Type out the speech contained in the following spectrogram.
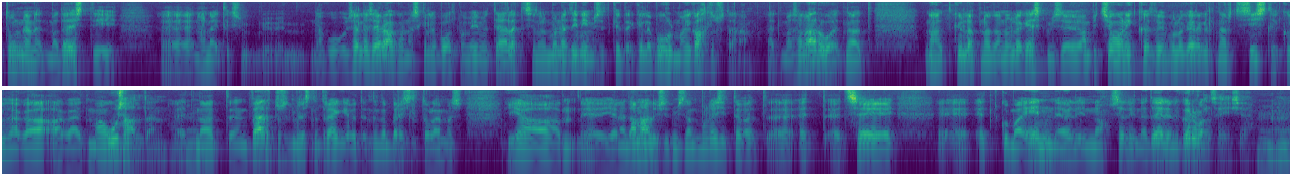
tunnen, et ma tõesti äh, noh, näiteks nagu selles erakonnas, kelle poolt ma viimati hääletasin, on mõned inimesed, keda, kelle puhul ma ei kahtlusta enam, et ma saan aru, et nad noh, et küllap nad on üle keskmise ambitsioonikad, võib-olla kergelt nartsissistlikud, aga, aga et ma usaldan, et mm. nad, need väärtused, millest nad räägivad, et need on päriselt olemas. ja, ja need analüüsid, mis nad mulle esitavad, et, et see, et kui ma enne olin noh, selline tõeline kõrvalseisja mm, -hmm.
